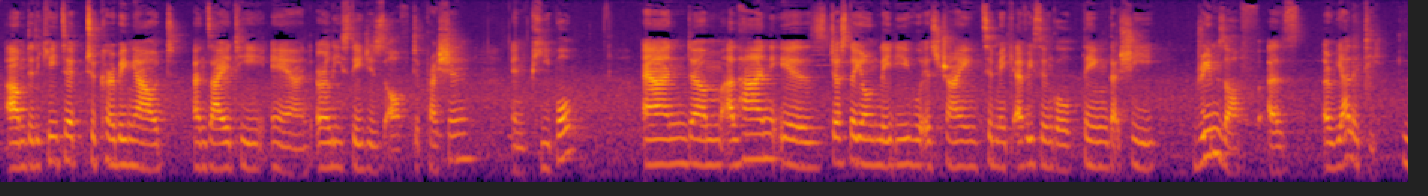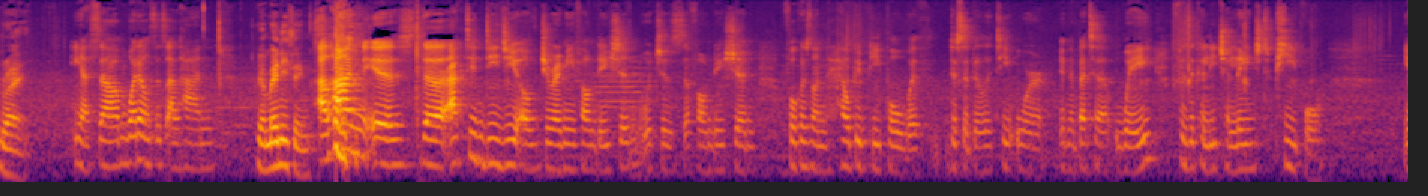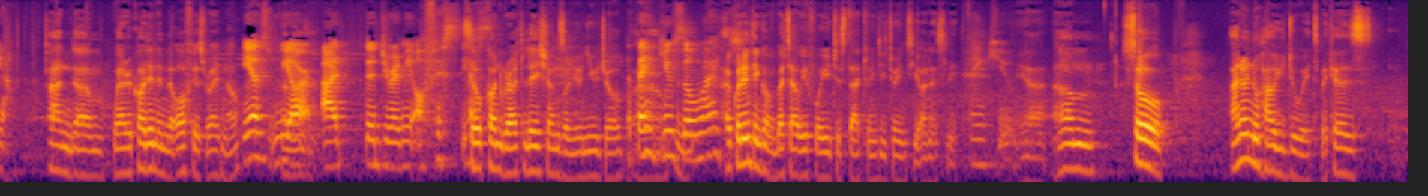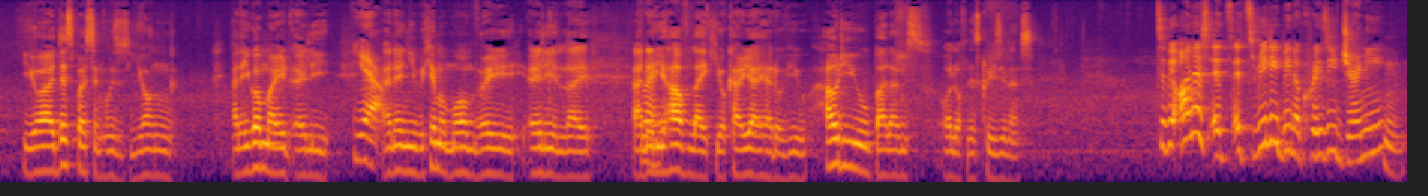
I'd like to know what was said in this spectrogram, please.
um, dedicated to curbing out anxiety and early stages of depression in people. And um, Alhan is just a young lady who is trying to make every single thing that she dreams of as a reality. Right. Yes, um, what else is Alhan? Yeah, many things. Alhan is the acting DG of Jeremy Foundation, which is a foundation focused on helping people with disability or, in a better way, physically challenged people. Yeah. And um, we're recording in the office right now. Yes, we are at the Jeremy office. Yes. So congratulations on your new job. Thank Um, you so much. I couldn't think of a better way for you to start 2020, honestly. Thank you. Yeah. Um, so I don't know how you do it because you are this person who's young and then you got married early Yeah. and then you became a mom very early in life and then you have like your career ahead of you. How do you balance all of this craziness? To be honest, it's it's really been a crazy journey. Hmm.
